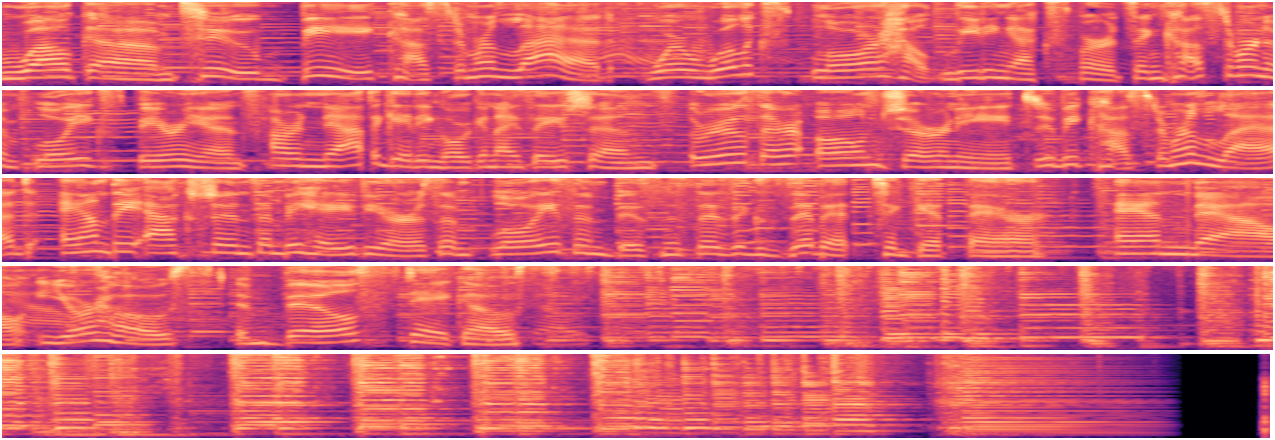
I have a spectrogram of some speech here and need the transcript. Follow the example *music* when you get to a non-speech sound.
Welcome to Be Customer Led, where we'll explore how leading experts in customer and employee experience are navigating organizations through their own journey to be customer led and the actions and behaviors employees and businesses exhibit to get there. And now, your host, Bill Staikos.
